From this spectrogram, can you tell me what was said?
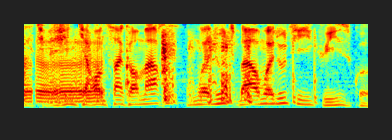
Euh, T'imagines 45 en mars, au mois d'août. Bah, au mois d'août, ils cuisent quoi.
